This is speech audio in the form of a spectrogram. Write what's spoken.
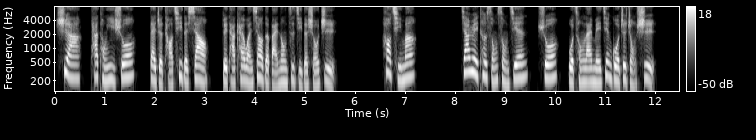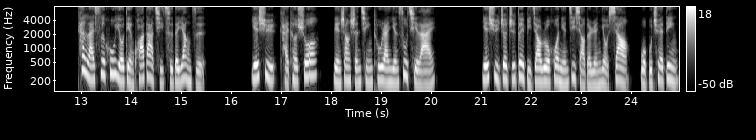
是啊，他同意说，带着淘气的笑，对他开玩笑的摆弄自己的手指。好奇吗？加瑞特耸耸肩，说：“我从来没见过这种事，看来似乎有点夸大其词的样子。”也许，凯特说，脸上神情突然严肃起来。也许这只对比较弱或年纪小的人有效，我不确定。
